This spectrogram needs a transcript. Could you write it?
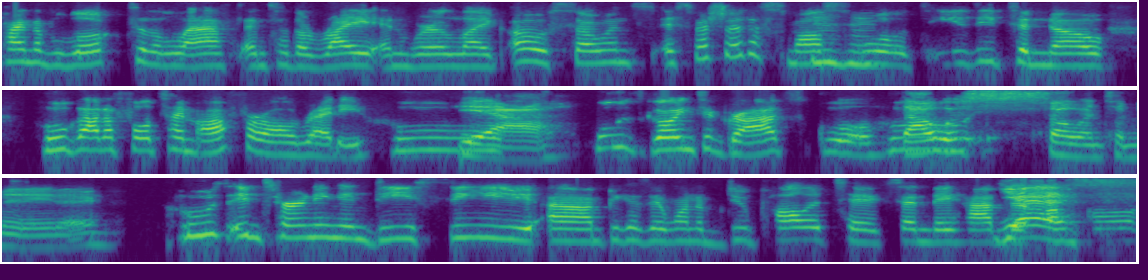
kind of look to the left and to the right and we're like, oh, so and especially at a small mm-hmm. school, it's easy to know who got a full-time offer already? Who yeah. who's going to grad school? Who that was so intimidating. Who's interning in dc um, because they want to do politics and they have yes. their uncle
